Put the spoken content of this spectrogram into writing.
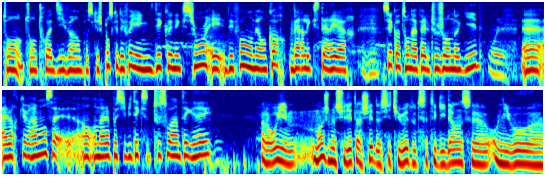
ton, ton toi divin? Parce que je pense que des fois il y a une déconnexion et des fois on est encore vers l'extérieur. C'est mhm. Tu sais quand on appelle toujours nos guides, oui. euh, alors que vraiment ça, on a la possibilité que tout soit intégré. Mhm. Alors oui, moi je me suis détaché de, si tu veux, toute cette guidance euh, au niveau, euh,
